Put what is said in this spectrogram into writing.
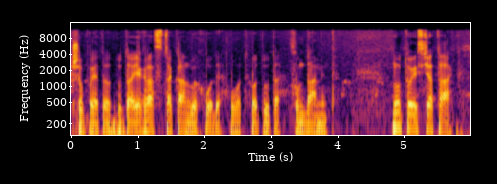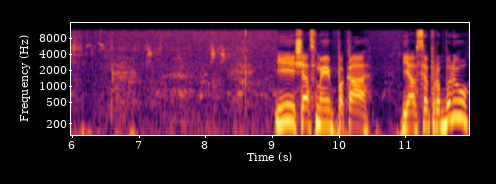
щоб это, тут якраз стакан виходить. От, отут фундамент. Ну, то есть, а так. І зараз ми поки я все проберу,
